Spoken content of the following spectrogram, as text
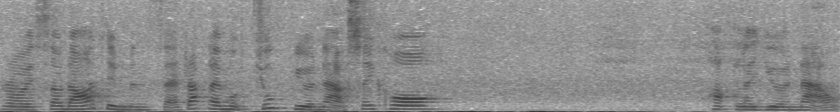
rồi sau đó thì mình sẽ rắc lên một chút dừa nạo sấy khô. Hoặc là dừa nạo.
